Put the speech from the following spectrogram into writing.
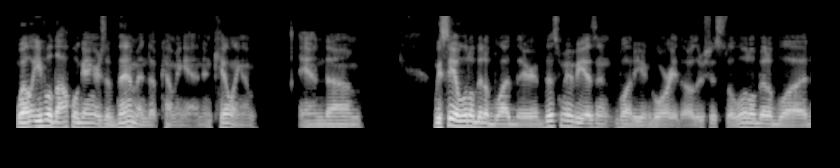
Well, evil doppelgangers of them end up coming in and killing him, and um, we see a little bit of blood there. This movie isn't bloody and gory though. There's just a little bit of blood.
